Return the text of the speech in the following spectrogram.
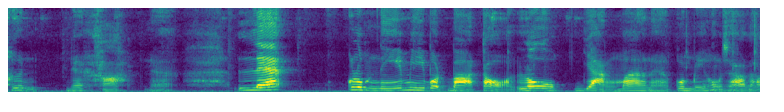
ขึ้น นะคะนะและกลุ่มนี้มีบทบาทต่อโลกอย่างมากนะกลุ่มนี้ของชาวเรา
